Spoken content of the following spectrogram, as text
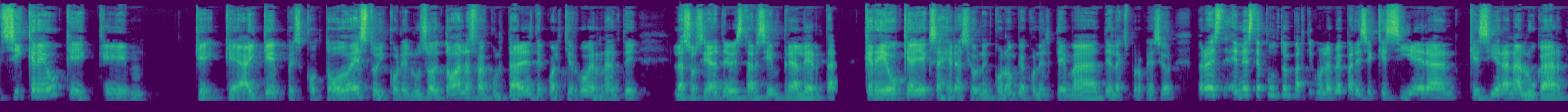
sí creo que, que, que hay que, pues con todo esto y con el uso de todas las facultades de cualquier gobernante, la sociedad debe estar siempre alerta. Creo que hay exageración en Colombia con el tema de la expropiación, pero en este punto en particular me parece que sí eran, que sí eran a lugar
